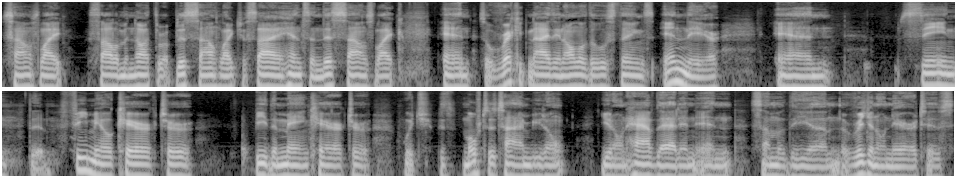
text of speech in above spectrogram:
sounds like Solomon Northup. This sounds like Josiah Henson. This sounds like, and so recognizing all of those things in there and seeing the female character be the main character, which most of the time you don't you don't have that in in some of the um, original narratives,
